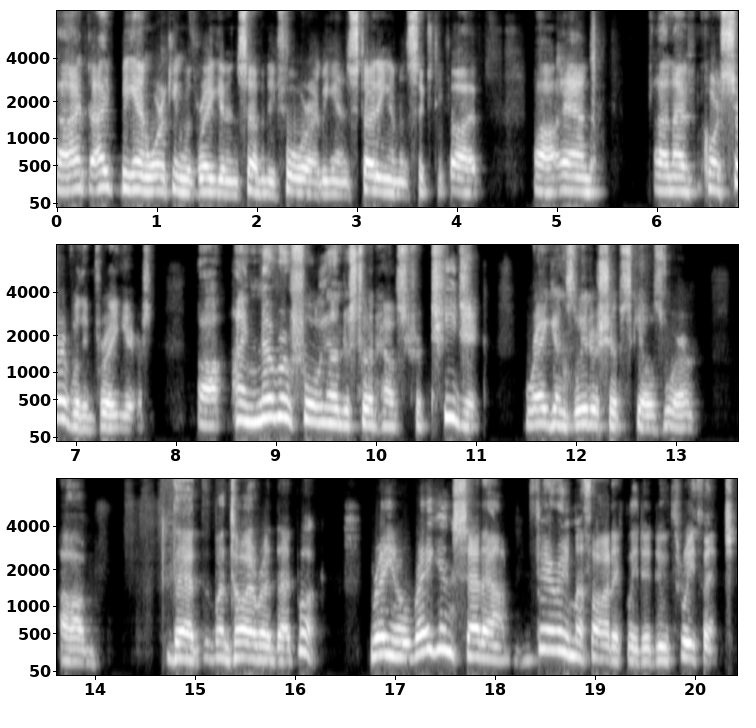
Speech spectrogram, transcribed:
Uh, I, I, began working with Reagan in 74. I began studying him in 65. Uh, and, and I, of course, served with him for eight years. Uh, I never fully understood how strategic Reagan's leadership skills were um, that until I read that book. Ray, you know, Reagan set out very methodically to do three things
